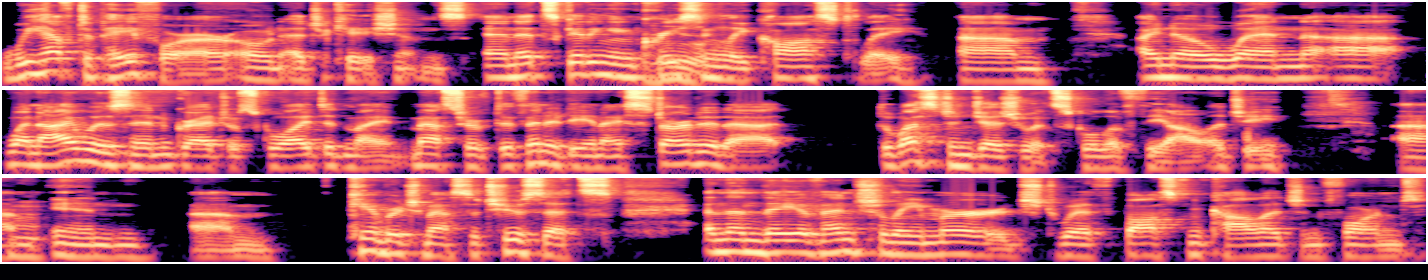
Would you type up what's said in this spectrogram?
we have to pay for our own educations, and it's getting increasingly Ooh. costly. Um, I know when uh, when I was in graduate school, I did my Master of Divinity, and I started at the Weston Jesuit School of Theology um, mm. in um, Cambridge, Massachusetts. And then they eventually merged with Boston College and formed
